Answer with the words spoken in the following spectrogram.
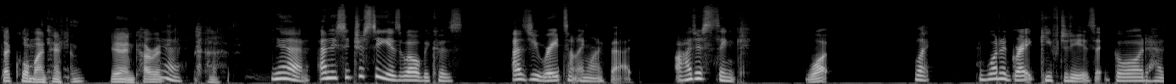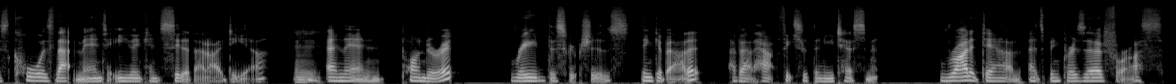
that caught my attention. Yeah, encourage. Yeah. Yeah. And it's interesting as well because as you read something like that, I just think, what, what a great gift it is that God has caused that man to even consider that idea Mm. and then ponder it, read the scriptures, think about it, about how it fits with the New Testament, write it down. and It's been preserved for us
